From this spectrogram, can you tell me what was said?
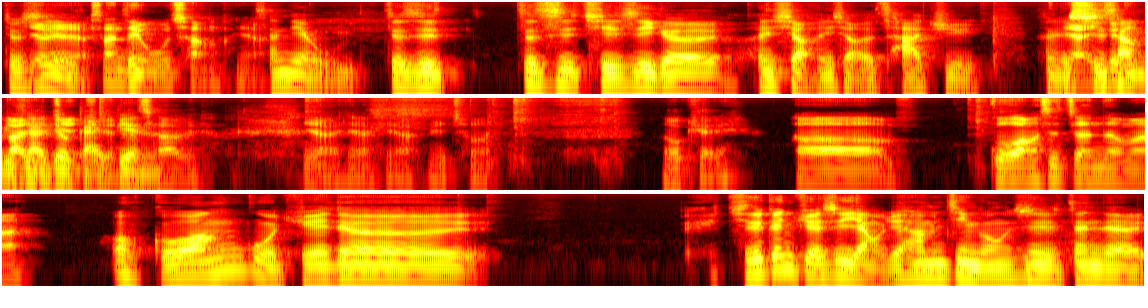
就是三点五场，三点五，这是这是其实是一个很小很小的差距，可能十场比赛就改变了。呀呀呀，没错。OK，呃，国王是真的吗？哦，国王，我觉得。其实跟爵士一样，我觉得他们进攻是真的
